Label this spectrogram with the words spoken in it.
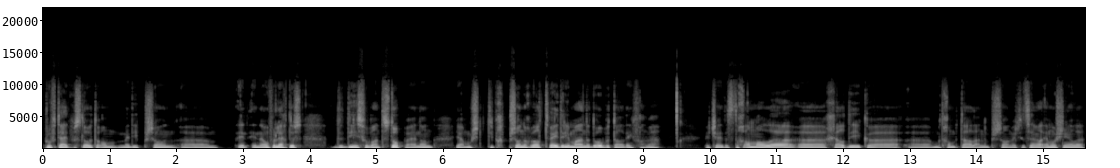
proeftijd besloten om met die persoon in, in overleg dus de dienstverband te stoppen. En dan ja, moest die persoon nog wel twee, drie maanden doorbetalen. Denk van, weet je, dat is toch allemaal geld die ik moet gaan betalen aan een persoon. Weet je, dat zijn wel emotionele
